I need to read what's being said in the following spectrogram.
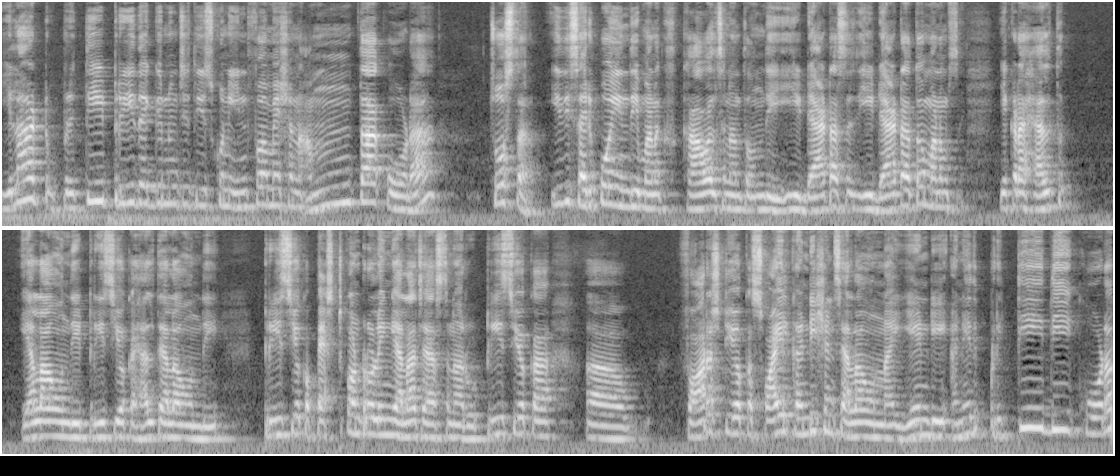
ఇలా ప్రతి ట్రీ దగ్గర నుంచి తీసుకుని ఇన్ఫర్మేషన్ అంతా కూడా చూస్తారు. ఇది సరిపోయింది మనకు కావాల్సినంత ఉంది. ఈ డేటా ఈ డేటాతో మనం ఇక్కడ హెల్త్ ఎలా ఉంది ట్రీస్ యొక్క హెల్త్ ఎలా ఉంది ట్రీస్ యొక్క పెస్ట్ కంట్రోలింగ్ ఎలా చేస్తున్నారు ట్రీస్ యొక్క ఫారెస్ట్ యొక్క సాయిల్ కండిషన్స్ ఎలా ఉన్నాయి ఏంటి అనేది ప్రతిదీ కూడా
